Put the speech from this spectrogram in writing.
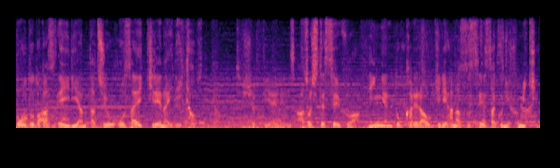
ボートと化すエイリアンたちを抑えきれないでいた。そして政府は人間と彼らを切り離す政策に踏み切る。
